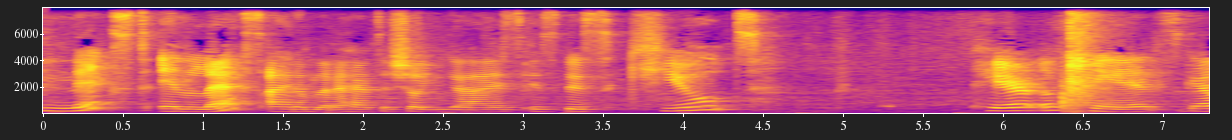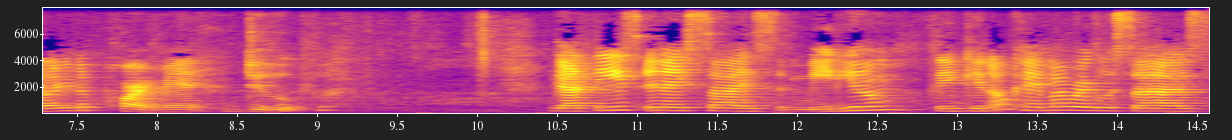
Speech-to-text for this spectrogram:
next and last item that I have to show you guys is this cute pair of pants, Gallery Department dupe. Got these in a size medium, thinking, okay, my regular size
